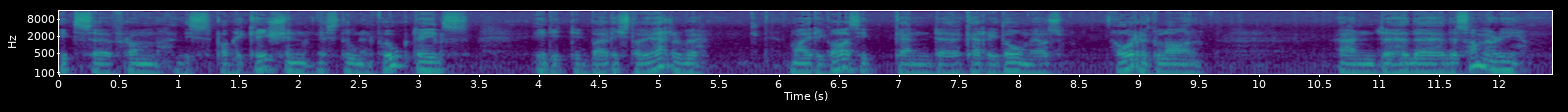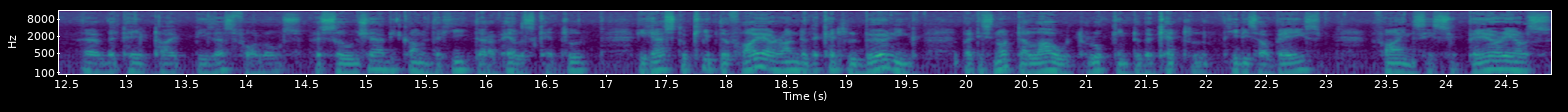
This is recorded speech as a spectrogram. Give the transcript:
It's uh, from this publication, Estonian Folk Tales, edited by Risto Järv, Mairi Kaasik and uh, Kärri Toomeos. And the, the summary of the tale type is as follows. A soldier becomes the heater of hell's kettle. He has to keep the fire under the kettle burning, but is not allowed to look into the kettle. He disobeys, finds his superiors,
